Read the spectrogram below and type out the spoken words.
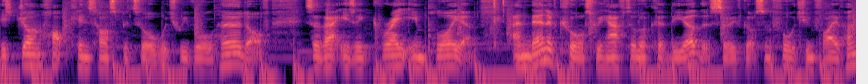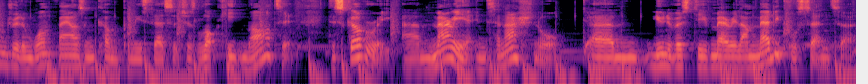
is John Hopkins Hospital, which we've all heard of. So that is a great employer. And then, of course, we have to look at the others. So we've got some Fortune 500 and 1,000 companies there, such as Lockheed Martin, Discovery, Marriott International, um, University of Maryland Medical Center,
